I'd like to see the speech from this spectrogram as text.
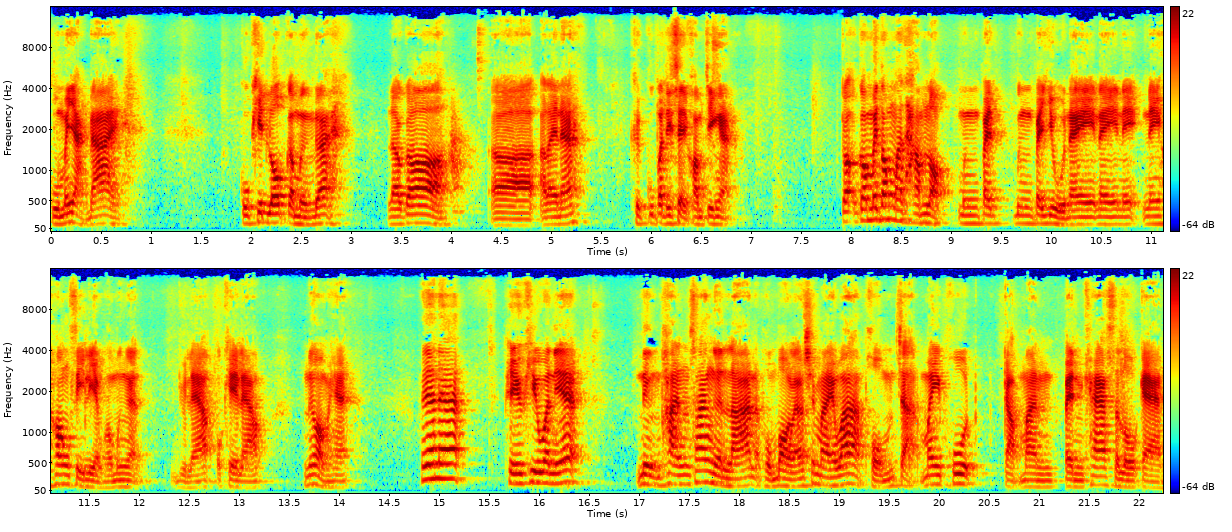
กูไม่อยากได้ กูคิดลบกับมึงด้วย แล้วก็เอ่ออะไรนะ คือกูปฏิเสธความจริงอะ่ะก็ก็ไม่ต้องมาทำหรอก มึงไปมึงไปอยู่ในในในในห้องสี่เหลี่ยมของมึงอะ่ะอยู่แล้วโอเคแล้วนึกออกไหมฮะ เพราะฉะนั้นนะเพย์คิววันนี้หนึ่งพันสร้างเงินล้านผมบอกแล้วใช่ไหมว่า ผมจะไม่พูด กับมันเป็นแค่สโลแกน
